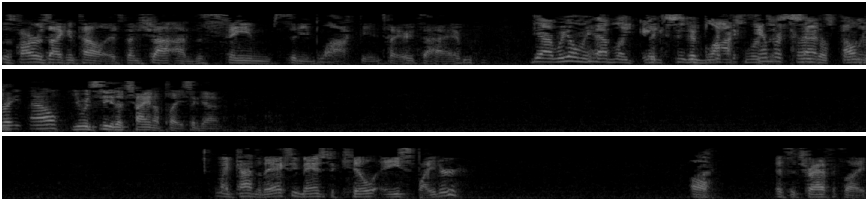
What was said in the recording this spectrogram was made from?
as far as I can tell, it's been shot on the same city block the entire time. Yeah, we only have like eight Like, city if, blocks if the worth camera of turned sets around filling- right now, you would see the China place again. Oh my god, did they actually manage to kill a spider? Oh, it's a traffic light.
